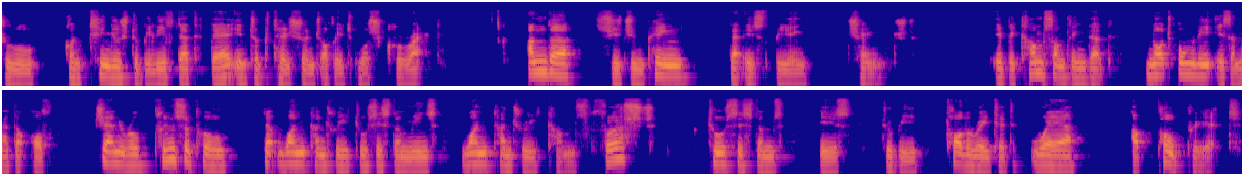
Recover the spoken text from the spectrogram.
to continue to believe that their interpretation of it was correct. Under Xi Jinping, that is being changed. It becomes something that not only is a matter of general principle that one country, two systems means one country comes first, two systems is to be tolerated where appropriate.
